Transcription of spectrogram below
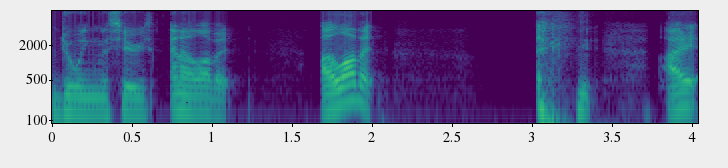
doing the series and I love it. I love it. I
